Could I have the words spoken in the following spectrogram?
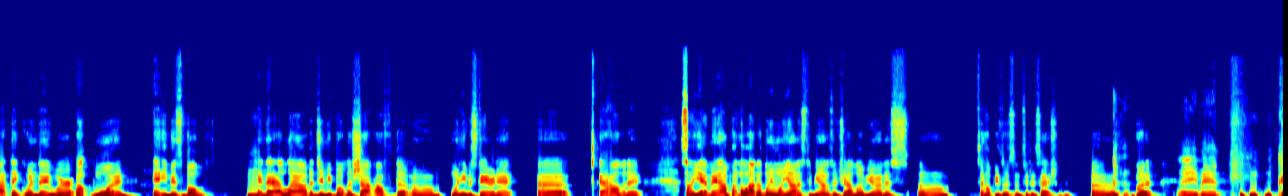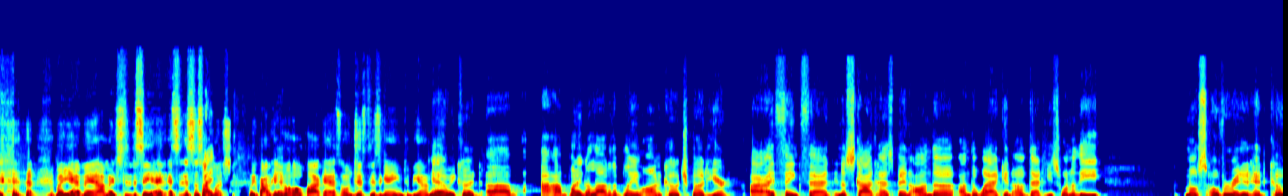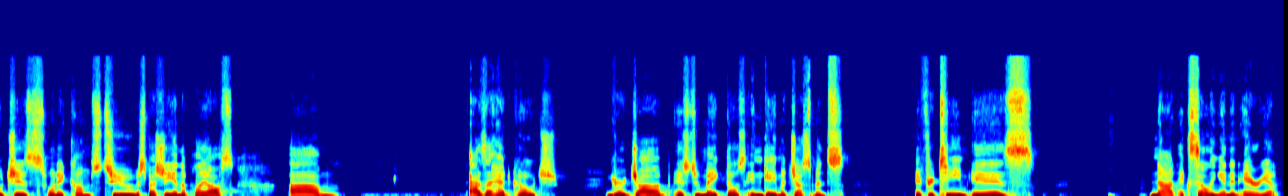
I think when they were up one and he missed both, mm-hmm. and that allowed a Jimmy Butler shot off the um when he was staring at uh at Holiday. So yeah, man, I'm putting a lot of blame on Giannis. To be honest with you, I love Giannis. Um, I hope you listen to this actually. Uh, but hey, man. but yeah, man, I'm interested to see. It's it's so I, much. We probably could yeah. do a whole podcast on just this game. To be honest. Yeah, we could. Um, I, am putting a lot of the blame on Coach Bud here. I, I think that you know Scott has been on the on the wagon of that. He's one of the most overrated head coaches when it comes to, especially in the playoffs. Um, as a head coach, your job is to make those in-game adjustments if your team is not excelling in an area.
